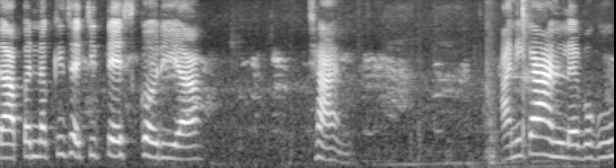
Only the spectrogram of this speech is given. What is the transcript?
तर आपण नक्कीच याची टेस्ट करूया. छान. आणि काय आणलंय बघू?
